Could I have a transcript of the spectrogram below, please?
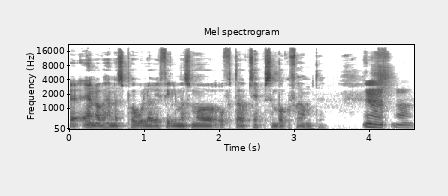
en av hennes polare i filmen som har ofta kepsen bak och fram typ. Mm, mm.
